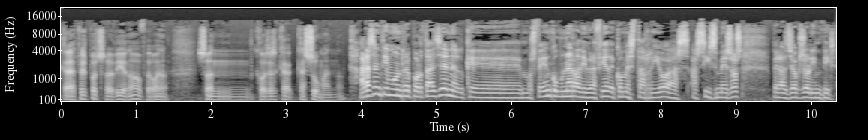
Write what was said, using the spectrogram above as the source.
que després pot servir, no? però bueno, són coses que, que sumen. No? Ara sentim un reportatge en el que ens feien com una radiografia de com està Rio a, a sis mesos per als Jocs Olímpics.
